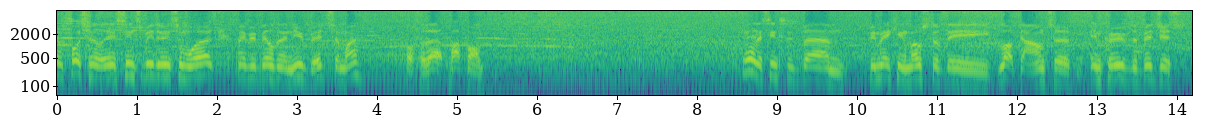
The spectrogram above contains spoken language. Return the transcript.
Unfortunately, they seem to be doing some work, maybe building a new bridge somewhere, or for that platform. Yeah, they seem to um, be making most of the lockdown to improve the bridges.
